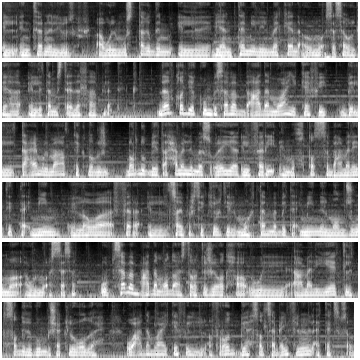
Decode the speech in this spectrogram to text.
ال internal user أو المستخدم اللي بينتمي للمكان أو المؤسسة أو الجهة اللي تم استهدافها بال attack ده قد يكون بسبب عدم وعي كافي بالتعامل مع ال technology برضو بيتحمل المسؤولية الفريق المختص بعملية التأمين اللي هو فرق ال cyber security المهتمة بتأمين المنظومة أو المؤسسة. وبسبب عدم وضع استراتيجية واضحة وعمليات للتصدي للهجوم بشكل واضح وعدم وعي كافي للأفراد بيحصل 70% من ال attacks بسبب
